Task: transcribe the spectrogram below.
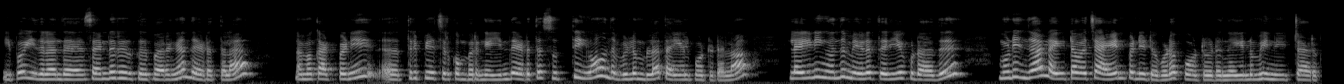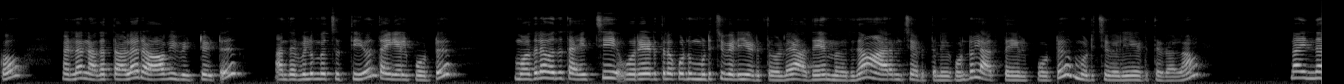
இப்போ இதில் அந்த சென்டர் இருக்குது பாருங்கள் அந்த இடத்துல. நம்ம கட் பண்ணி திருப்பி வச்சுருக்கோம் பாருங்கள் இந்த இடத்த சுற்றியும் அந்த விளிம்பில் தையல் போட்டுடலாம். லைனிங் வந்து மேலே தெரியக்கூடாது. முடிஞ்சால் லைட்டாக வச்சு அயன் பண்ணிவிட்டு கூட போட்டு விடுங்க. இன்னுமே நீட்டாக இருக்கும். நல்லா நகத்தால் ராவி விட்டுட்டு அந்த விளிம்பை சுற்றியும் தையல் போட்டு முதல்ல வந்து தைச்சி ஒரே இடத்துல கொண்டு முடித்து வெளியே எடுத்தோம்ல அதே மாதிரி தான் ஆரம்பித்த இடத்துலையே கொண்டு லாக் தையல் போட்டு முடித்து வெளியே எடுத்துடலாம் நான் இந்த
